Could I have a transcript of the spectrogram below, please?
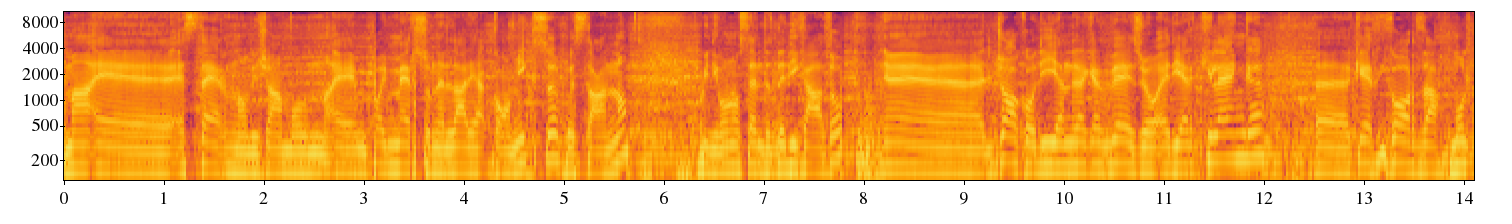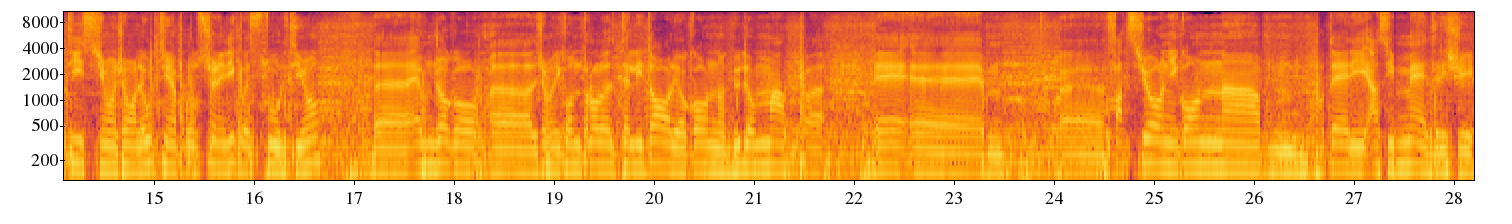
ma è esterno diciamo è un po' immerso nell'area comics quest'anno quindi con uno stand dedicato eh, il gioco di Andrea Carvesio e di Erky Lang eh, che ricorda moltissimo diciamo, le ultime produzioni di quest'ultimo. Eh, è un gioco eh, diciamo, di controllo del territorio con dude on map e ehm, eh, fazioni con eh, poteri asimmetrici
